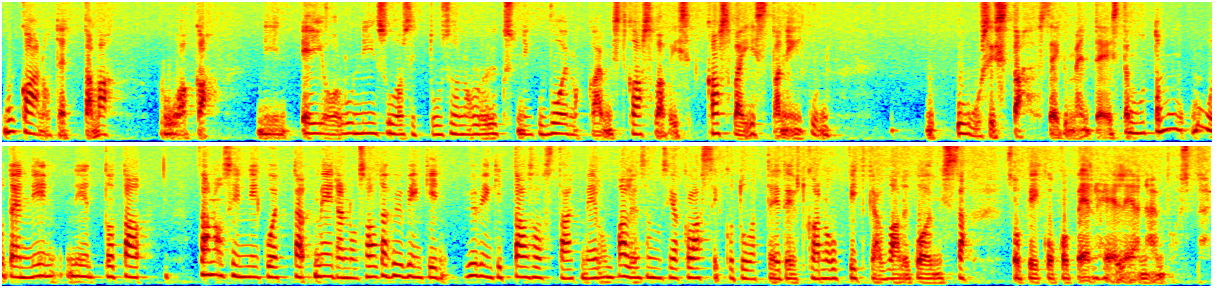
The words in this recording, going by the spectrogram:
mukaan otettava ruoka, niin ei ollut niin suosittu. Se on ollut yksi niin kuin voimakkaimmista kasvajista niin kuin uusista segmenteistä, mutta mu- muuten niin, niin tota, sanoisin, niin kuin, että meidän osalta hyvinkin, hyvinkin tasosta, että meillä on paljon semmoisia klassikkotuotteita, jotka on ollut pitkään valikoimissa, sopii koko perheelle ja näin poispäin.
